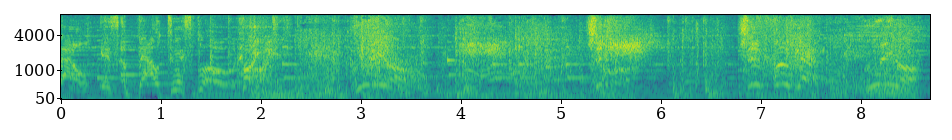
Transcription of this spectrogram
Battle is about to explode. Fight! Diable.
